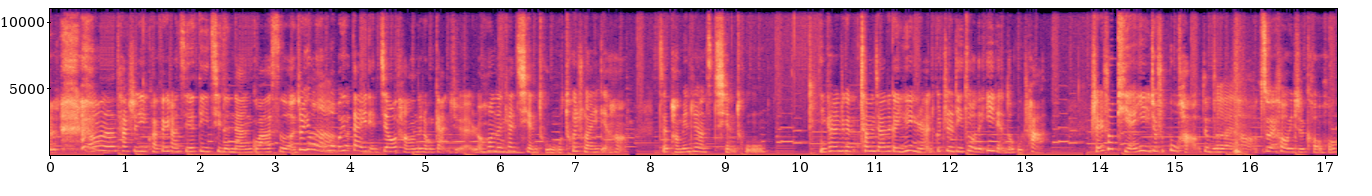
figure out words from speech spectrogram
然后呢，它是一款非常接地气的南瓜色，就又胡萝卜又带一点焦糖的那种感觉。然后呢，你看浅涂，我推出来一点哈，在旁边这样子浅涂，你看这个他们家这个晕染这个质地做的一点都不差。谁说便宜就是不好，对不？对好，最后一支口红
